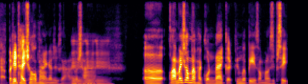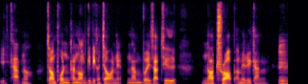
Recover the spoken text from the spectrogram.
ครับๆประเทศไทยชอบมากการศึกษาแล้วก็ช้าอืมอืมเอ่อความไม่ชอบมาพากลแรกเกิดขึ้นเมื่อปี 2014ครับเนาะจอมพลถนอมกิติขจรเนี่ยนำบริษัทชื่อ Northrop American อืม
